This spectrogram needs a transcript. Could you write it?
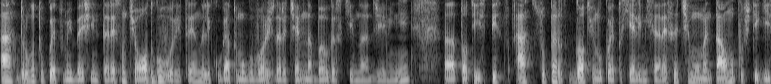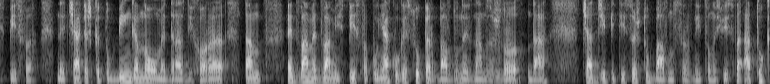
А, другото, което ми беше интересно, че отговорите, нали, когато му говориш, да речем, на български на Gemini, а, то ти изписва. А, супер готино, което Хели ми хареса, че моментално почти ги изписва. Не чакаш като бинга, много ме дразди хора. Там едва едва ми изписва. Понякога е супер бавно, не знам защо. Mm-hmm. Да. Чат GPT също бавно сравнително изписва. А тук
